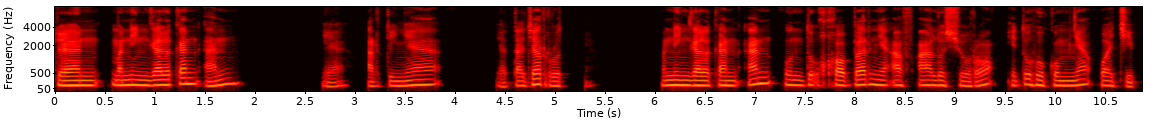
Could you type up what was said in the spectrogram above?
Dan meninggalkan an ya artinya ya tajarrud. Meninggalkan an untuk khobarnya af'alus syuru' itu hukumnya wajib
